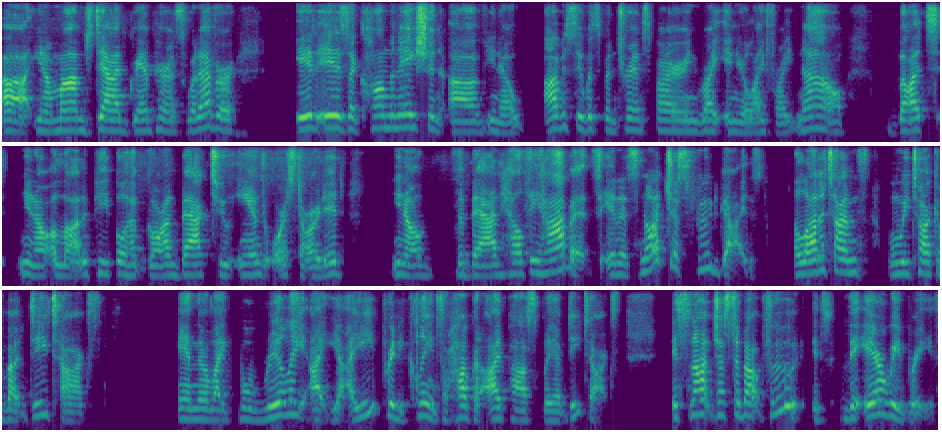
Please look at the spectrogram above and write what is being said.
Uh, you know moms dad grandparents whatever it is a combination of you know obviously what's been transpiring right in your life right now but you know a lot of people have gone back to and or started you know the bad healthy habits. And it's not just food guys. A lot of times when we talk about detox and they're like well really i yeah i eat pretty clean so how could i possibly have detox it's not just about food it's the air we breathe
